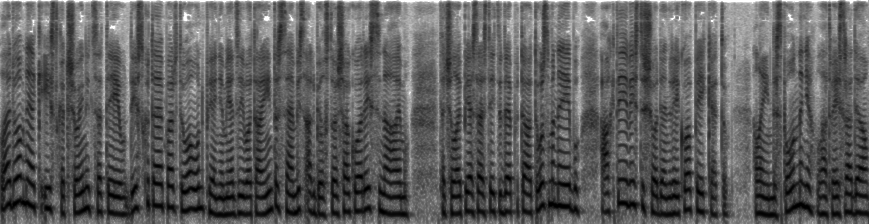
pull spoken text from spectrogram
lai domnieki izskat šo iniciatīvu, diskutē par to un pieņem iedzīvotāju interesēm visatbilstošāko risinājumu. Taču, lai piesaistītu deputātu uzmanību, aktīvisti šodien rīko piketu. Linda Spundiņa, Latvijas radio.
